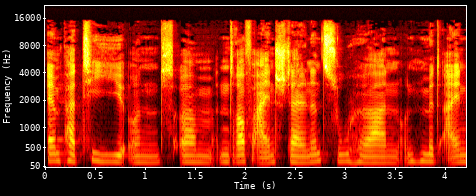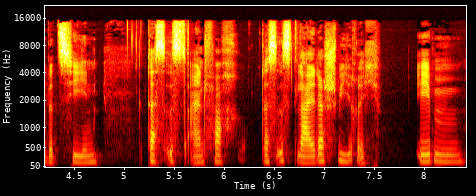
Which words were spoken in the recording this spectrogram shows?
Empathie und ähm, ein drauf einstellen, ein Zuhören und mit einbeziehen. Das ist einfach, das ist leider schwierig. Eben,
